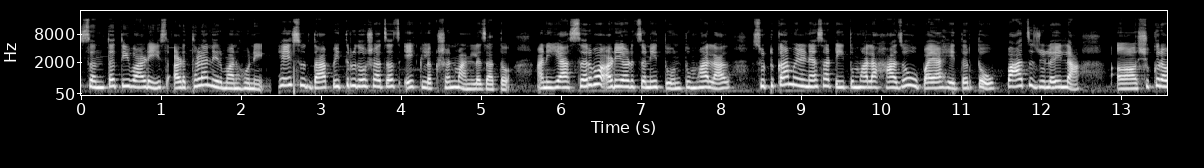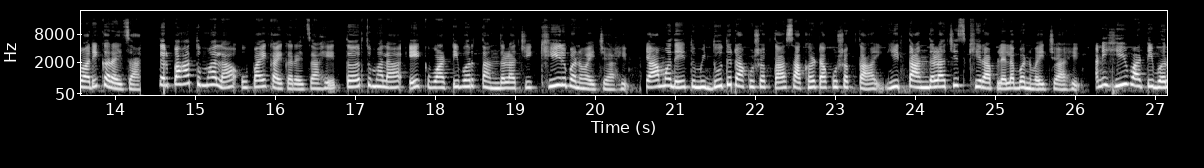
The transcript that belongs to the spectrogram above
संतती वाढीस अडथळा निर्माण होणे हे सुद्धा पितृदोषाचंच एक लक्षण मानलं जातं. आणि या सर्व अडीअडचणीतून तुम्हाला सुटका मिळण्यासाठी तुम्हाला हा जो उपाय आहे तर तो पाच जुलैला शुक्रवारी करायचा आहे. तर पहा तुम्हाला उपाय काय करायचा आहे? तर तुम्हाला एक वाटीभर तांदळाची खीर बनवायची आहे. त्यामध्ये तुम्ही दूध टाकू शकता साखर टाकू शकता ही तांदळाचीच खीर आपल्याला बनवायची आहे. आणि ही वाटीभर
